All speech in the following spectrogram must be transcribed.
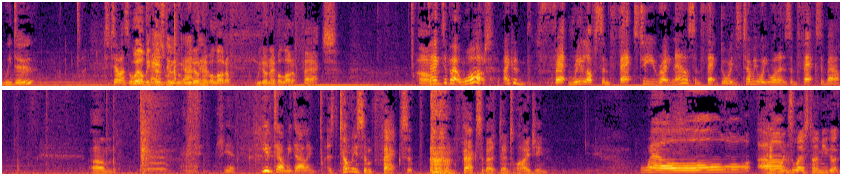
We do to tell us what Well, we because can we, do and we can't don't do. have a lot of we don't have a lot of facts. Facts about what? I could fa- reel off some facts to you right now. Some factoids. Tell me what you wanted some facts about. Um. yeah. You tell me, darling. Uh, Tell me some facts facts about dental hygiene. Well, um, when's the last time you got?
